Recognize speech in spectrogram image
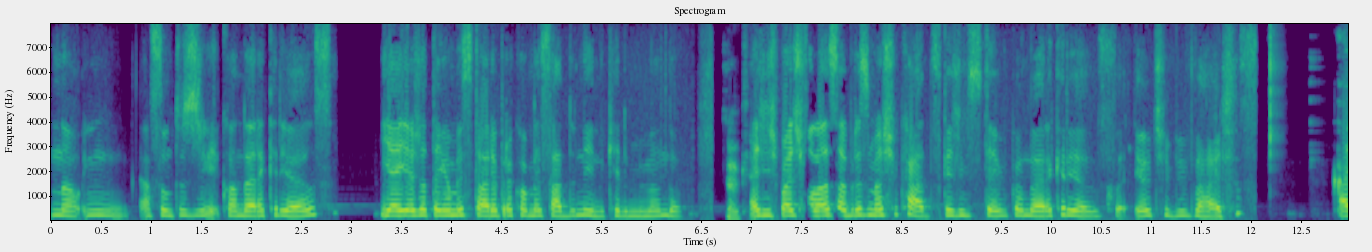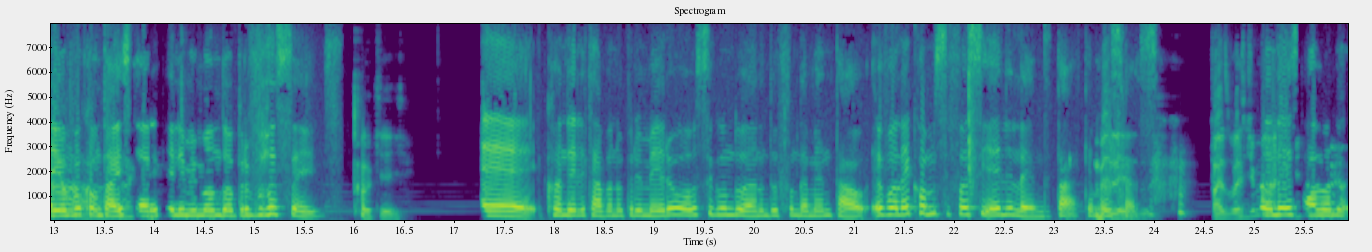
no, em assuntos de quando eu era criança. E aí eu já tenho uma história pra começar do Nino, que ele me mandou. Ok. A gente pode falar sobre os machucados que a gente teve quando eu era criança. Eu tive vários. Aí eu vou contar a Caraca. história que ele me mandou pra vocês. Ok. É, quando ele tava no primeiro ou segundo ano do fundamental. Eu vou ler como se fosse ele lendo, tá? Que é mais Beleza. fácil. Faz voz de Quando eu estava no.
